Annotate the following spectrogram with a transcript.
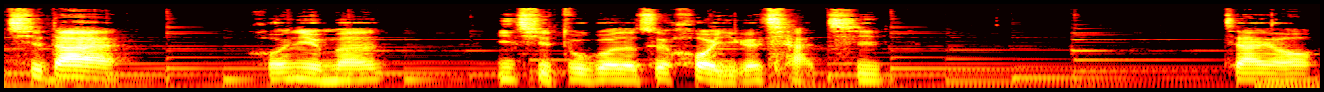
期待和你们一起度过的最后一个假期，加油！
